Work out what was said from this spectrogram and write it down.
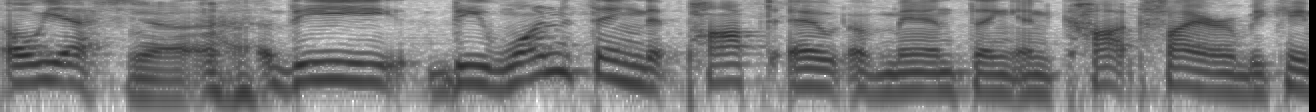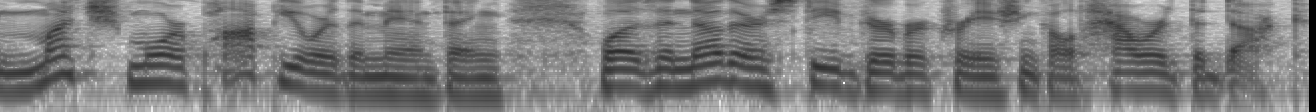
Oh yes. Yeah. the the one thing that popped out of Man Thing and caught fire and became much more popular than Man Thing was another Steve Gerber creation called Howard the Duck.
